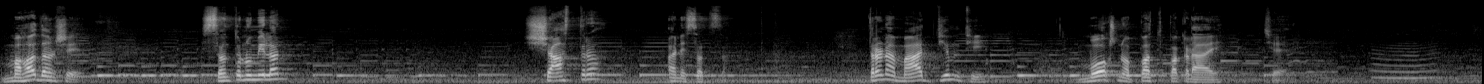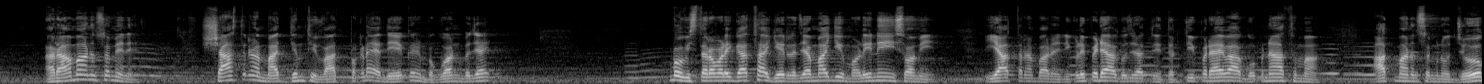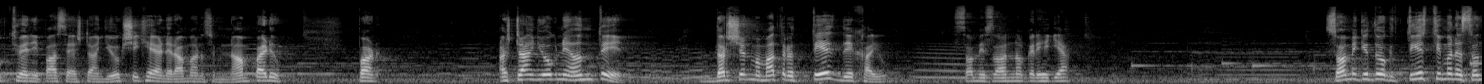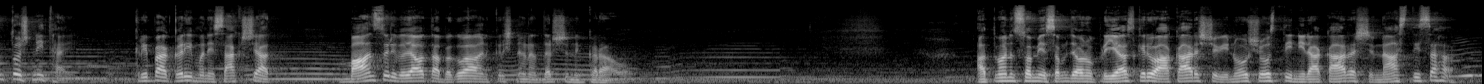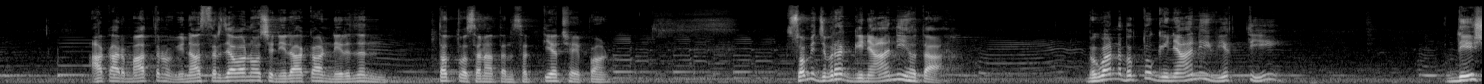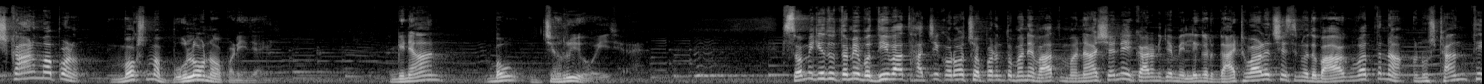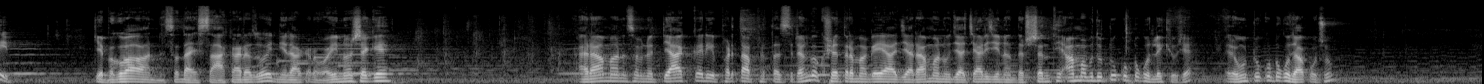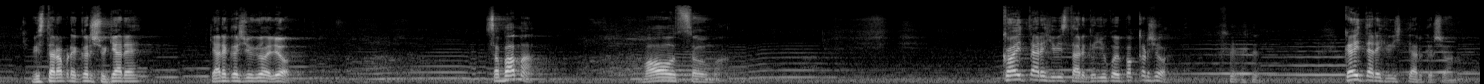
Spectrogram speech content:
મહદઅંશે સંતનું મિલન, શાસ્ત્ર અને સત્સંગ. ત્રણના માધ્યમથી મોક્ષનો પથ પકડાય છે. રામાનુ સમયને શાસ્ત્રના માધ્યમથી વાત પકડાય દેહ કરીને ભગવાન બજાય. બહુ વિસ્તારવાળી ગાથા ઘેર રજા માગી, મળી નહીં, સ્વામી. યાત્રા બારે નીકળી પડ્યા, ગુજરાતની ધરતી પર આવ્યા, ગોપનાથમાં આત્માનંદ સ્વામીનો જોગ થયો, એની પાસે અષ્ટાંગ યોગ શીખ્યા અને રામાનંદ સ્વામી નામ પાડ્યું. પણ અષ્ટાંગ યોગને અંતે દર્શનમાં માત્ર તે જ દેખાયું. સ્વામી સહન ન કરી ગયા. સ્વામી કીધું કે તેજથી મને સંતોષ નહીં થાય. કૃપા કરી મને સાક્ષાત બાંસુરી બજાવતા ભગવાન કૃષ્ણના દર્શન કરાવો. આત્માનંદ સ્વામીએ સમજાવવાનો પ્રયાસ કર્યો. આકારશ વિનોશોસ્તિ નિરાકારશ નાસ્તિ સહ. આકાર માત્રનો વિનાશ સર્જાવાનો છે. નિરાકાર, નિર્જન તત્વ સનાતન સત્ય છે પણ સ્વામી જબરા જ્ઞાની હતા. ભગવાનના ભક્તો જ્ઞાની વ્યક્તિ દેશકાળમાં પણ મોક્ષમાં ભૂલો ન પડી જાય. જ્ઞાન બહુ જરૂરી હોય છે. સ્વામી કીધું, તમે બધી વાત સાચી કરો છો, પરંતુ મને વાત મનાશે નહીં, કારણ કે મેં લિંગર ગાંઠવાળ છે, શ્રીમદ ભાગવતના અનુષ્ઠાનથી. કે ભગવાન સદાય સાકાર જ હોય, નિરાકાર હોઈ ન શકે. રામાનુ સ્વામીનો ત્યાગ કરી ફરતા ફરતા રંગ ક્ષેત્રમાં ગયા જ્યાં રામાનુજાચાર્યજીના દર્શનથી આમાં બધું ટૂંકું ટૂંકું લખ્યું છે. એટલે હું ટૂંકું ટૂંકું જ આપું છું. વિસ્તાર આપણે કરશું ક્યારે? ક્યારે કરશું કહો લ્યો. સભામાં? મહોત્સવમાં. કઈ તારીખ વિસ્તાર કર્યું? કોઈ પકડશો? કઈ તારીખ વિસ્તાર કરશો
